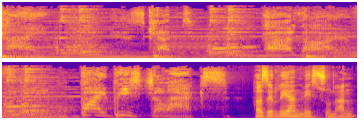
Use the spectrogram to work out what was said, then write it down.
Mankind is kept alive by bestial acts. Hazırlayan ve sunan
